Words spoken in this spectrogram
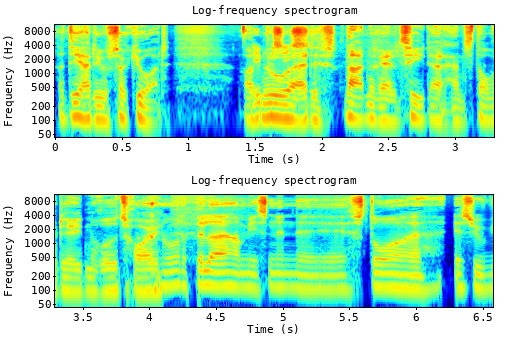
og det har det jo så gjort. Og Lige nu præcis. er det snart en realitet, at han står der i den røde trøje. Og nu er der billeder af ham i sådan en øh, stor øh, SUV,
